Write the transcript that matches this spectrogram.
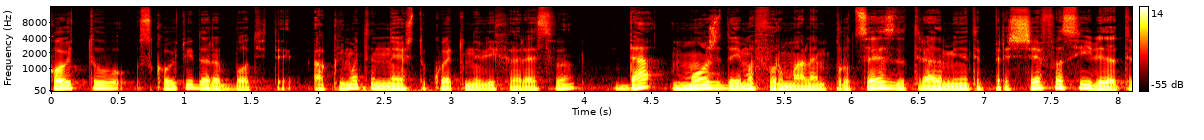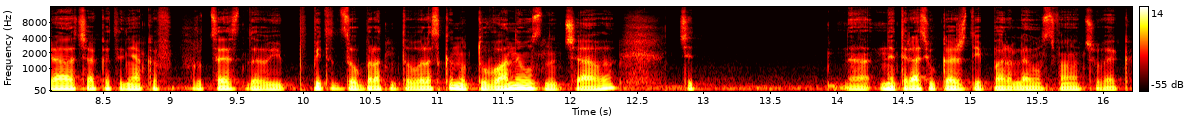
който, с който и да работите, ако имате нещо, което не ви харесва, да, може да има формален процес, да трябва да минете през шефа си или да трябва да чакате някакъв процес да ви попитат за обратната връзка, но това не означава, че а, не трябва да си го кажете и паралелно с това на човека.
